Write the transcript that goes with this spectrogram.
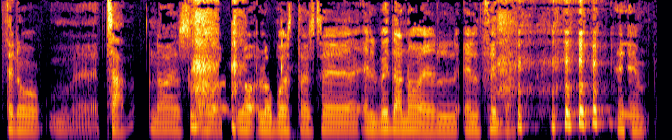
cero eh, Chad, ¿no? Es lo, opuesto, es el beta, ¿no? El, el Z.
